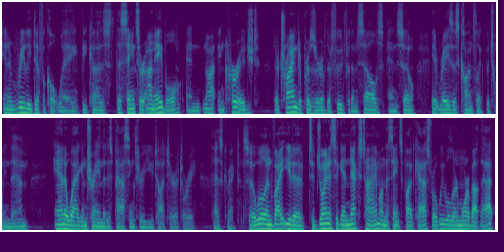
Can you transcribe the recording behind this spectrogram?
in a really difficult way because the saints are unable and not encouraged. They're trying to preserve their food for themselves. And so it raises conflict between them and a wagon train that is passing through Utah territory. That's correct. So we'll invite you to, to join us again next time on the Saints podcast where we will learn more about that.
